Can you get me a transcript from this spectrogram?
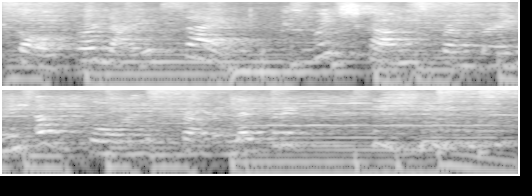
sulfur dioxide, which comes from burning of coal from electric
